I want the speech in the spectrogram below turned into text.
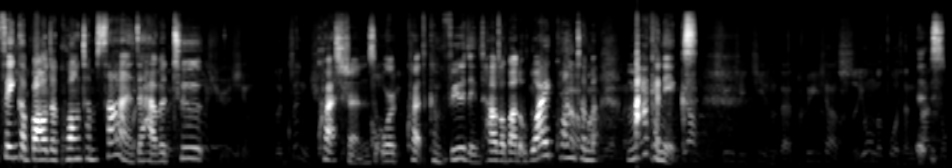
think about the quantum science, they have two questions or quite confusing. Talk about why quantum mechanics it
